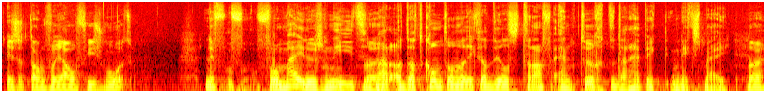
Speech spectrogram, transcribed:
Is het dan voor jou een vies woord? Nee, voor mij dus niet. Nee. Maar dat komt omdat ik dat deel straf en tucht, daar heb ik niks mee. Nee.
